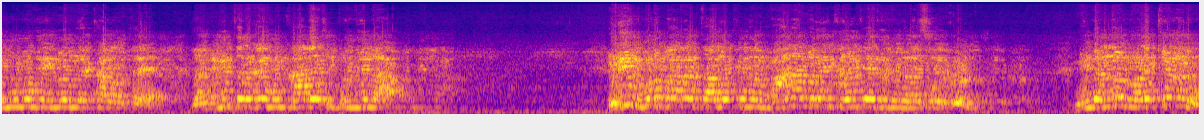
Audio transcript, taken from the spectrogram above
ಇನ್ನು ಮುಂದೆ ಇನ್ನೊಂದು ಲೆಕ್ಕ ಆಗುತ್ತೆ. ನಾನು ಈ ತನಕ ನಿಮ್ ಕಾಲೇಜಿಗೆ ಬಂದಿಲ್ಲ. ಇಡೀ ಮುಳಬಾಗ ತಾಲೂಕಿನ ಮಾನವರಿಗೆ ಕಲಿತಾ ಇದ್ದೀನಿ ನೀವೆಲ್ಲ ಸೇರ್ಕೊಂಡು. ನೀವೆಲ್ಲ ಮೊಳಕೆಗಳು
